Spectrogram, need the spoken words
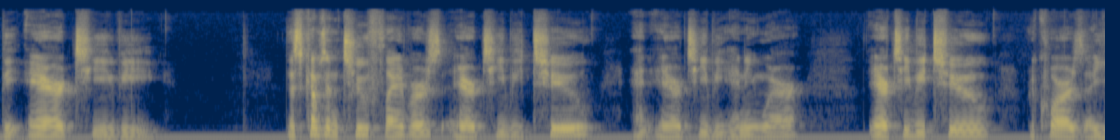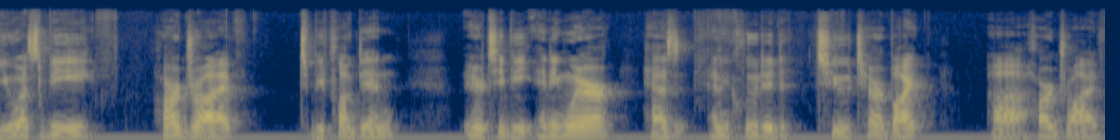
the AirTV. This comes in two flavors, AirTV 2 and AirTV Anywhere. AirTV 2 requires a USB hard drive to be plugged in. AirTV Anywhere has an included two terabyte uh, hard drive.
